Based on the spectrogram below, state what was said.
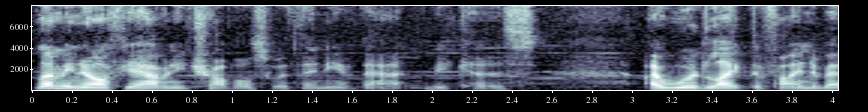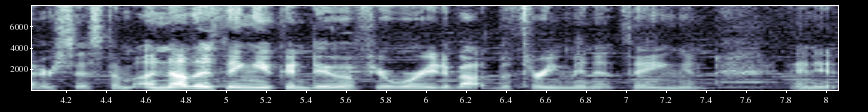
let me know if you have any troubles with any of that because I would like to find a better system. Another thing you can do if you're worried about the three minute thing and, and it,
